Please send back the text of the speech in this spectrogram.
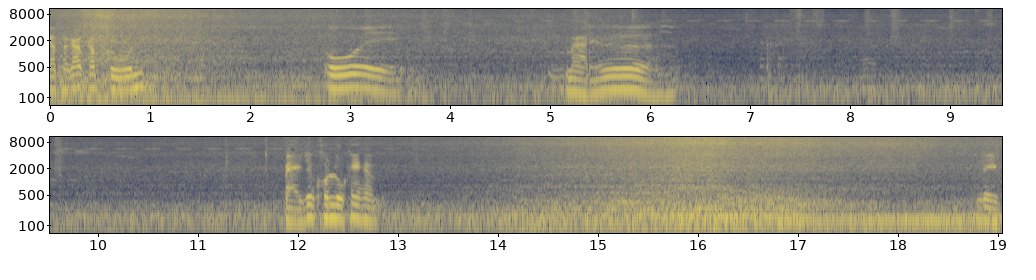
กับนะครับกับศูนย์โอ้ย มาเด้อแปลกจนคนลุกแห้งครับ เลข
